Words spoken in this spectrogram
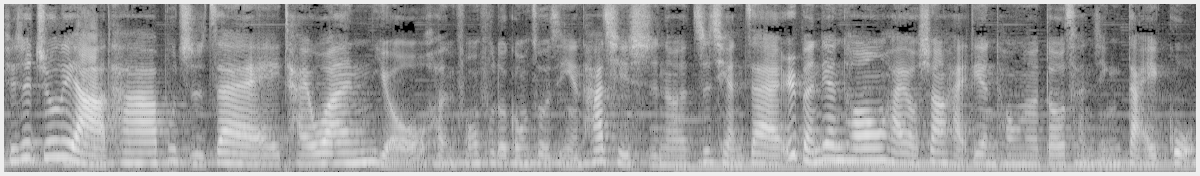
其实 Julia 她不止在台湾有很丰富的工作经验，她其实呢之前在日本电通还有上海电通呢都曾经待过。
